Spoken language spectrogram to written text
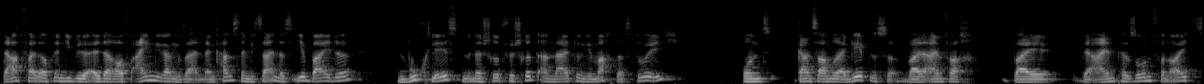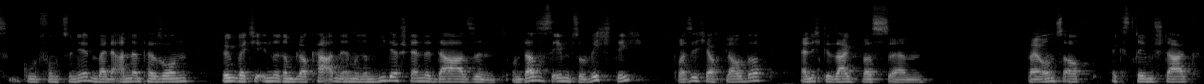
darf halt auch individuell darauf eingegangen sein. Dann kann es nämlich sein, dass ihr beide ein Buch lest mit einer Schritt-für-Schritt-Anleitung, ihr macht das durch und ganz andere Ergebnisse, weil einfach bei der einen Person von euch das gut funktioniert und bei der anderen Person irgendwelche inneren Blockaden, inneren Widerstände da sind. Und das ist eben so wichtig, was ich auch glaube, ehrlich gesagt, was ähm, bei uns auch extrem stark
